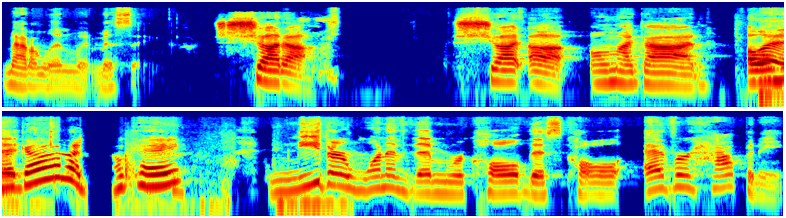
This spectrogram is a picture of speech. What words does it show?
Madeleine went missing. Shut up. Shut up. Oh my God. Oh my god. Okay. Neither one of them recall this call ever happening.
